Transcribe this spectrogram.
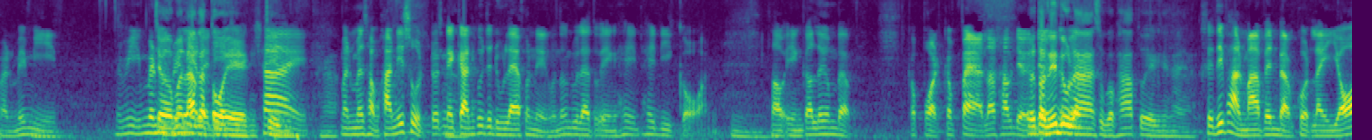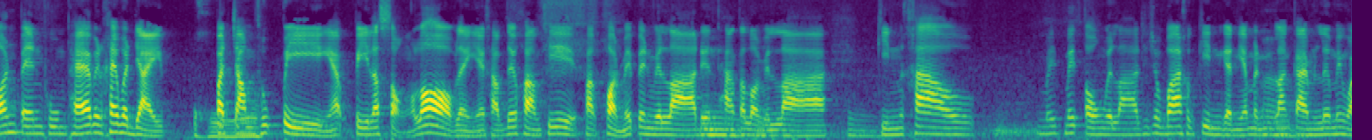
มันไม่มีไม่มี เจอมาแล้วกับตัวเองใช่จริงฮะมันมันสำคัญที่สุดในการที่คุณจะดูแลคนอื่นคุณต้องดูแลตัวเองให้ให้ดีก่อน เราเองก็เริ่มแบบกระปอดกระแปดแล้วครับเดี๋ยวเออตอนนี้ดูแลสุขภาพตัวเองยังไงอะคือที่ผ่านมาเป็นแบบกรดไหลย้อนเป็นภูมิแพ้เป็นไข้หวัดใหญ่โอ้โหประจำทุกปีอย่างเงี้ยปีละสองรอบอะไรอย่างเงี้ยครับด้วยความที่พักผ่อนไม่เป็นเวลาเดินทางตลอดเวลา กินข้าวไม่ไม่ตรงเวลาที่ชาวบ้านเขากินกันเงี้ยมันร่างกายมันเริ่มไม่ไหว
